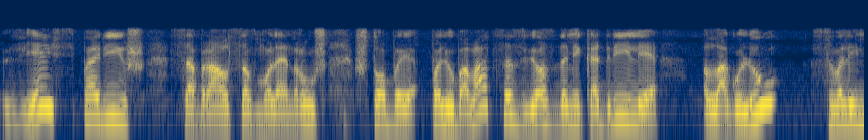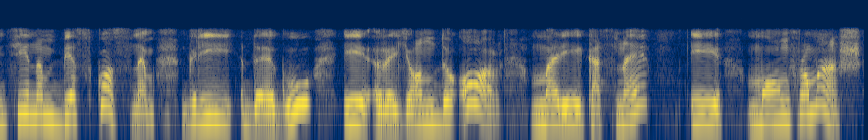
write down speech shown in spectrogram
весь Париж собрался в Мулен-Руж, чтобы полюбоваться звездами кадрили Лагулю с Валентином Бескостным, Гри де Гу и Рейон де Ор, Мари Касне и Монфромаш,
